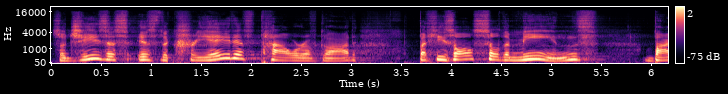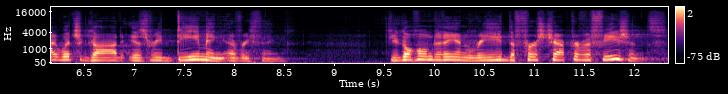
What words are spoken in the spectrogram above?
So Jesus is the creative power of God, but he's also the means by which God is redeeming everything. If you go home today and read the first chapter of Ephesians,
